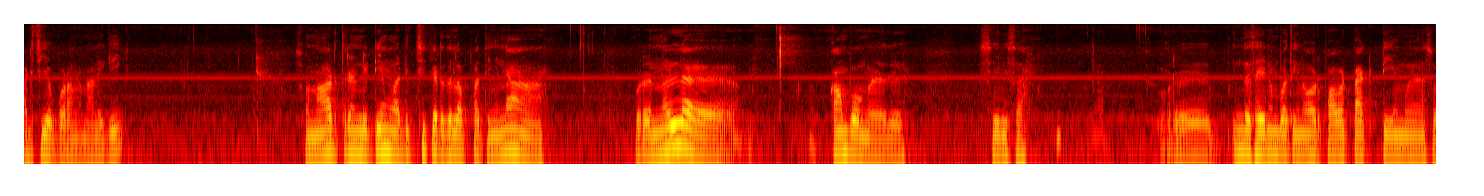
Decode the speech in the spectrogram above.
அடிச்சிக்க போகிறாங்க நாளைக்கு. ஸோ நார்த் ரெண்டு டீம் அடிச்சிக்கிறதுல பார்த்திங்கன்னா ஒரு நல்ல காம்போங்க இது சீரியஸாக ஒரு இந்த சைடும் பார்த்திங்கன்னா ஒரு பவர் பேக் டீமு ஸோ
